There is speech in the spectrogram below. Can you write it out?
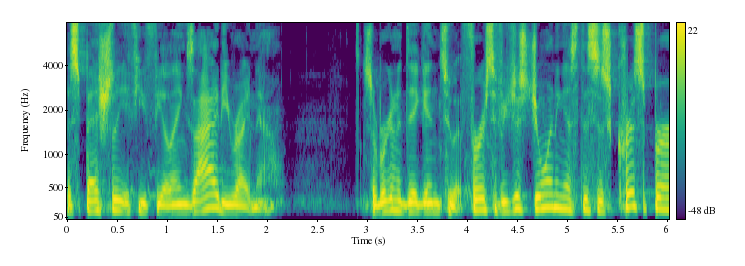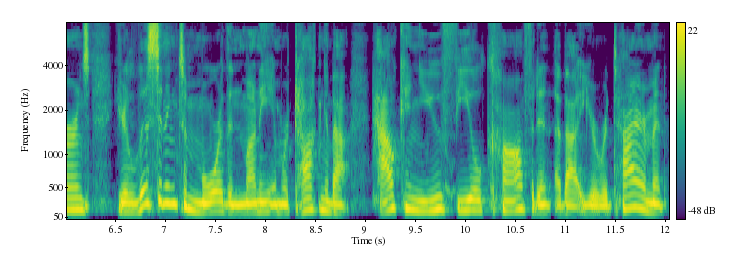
especially if you feel anxiety right now? So we're going to dig into it. First, if you're just joining us, this is Chris Burns. You're listening to More Than Money, and we're talking about how can you feel confident about your retirement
